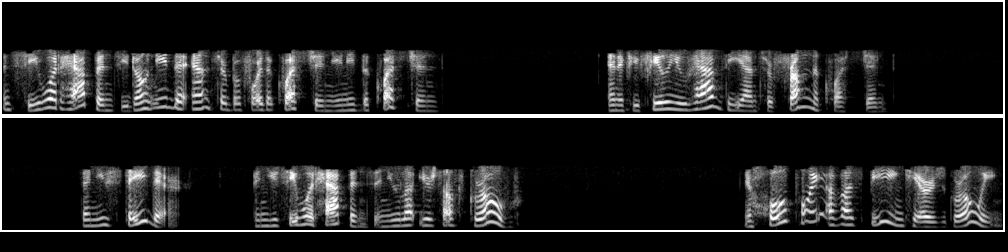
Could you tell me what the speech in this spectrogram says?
and see what happens. You don't need the answer before the question. You need the question. And if you feel you have the answer from the question, then you stay there and you see what happens and you let yourself grow. The whole point of us being here is growing.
